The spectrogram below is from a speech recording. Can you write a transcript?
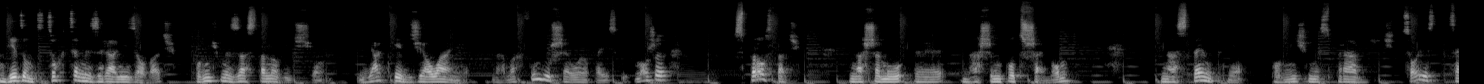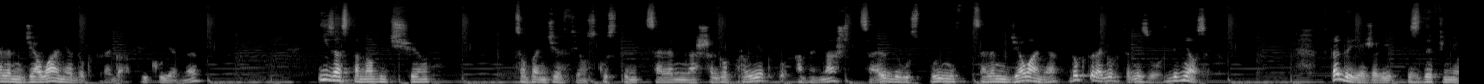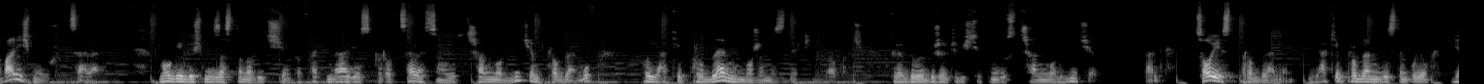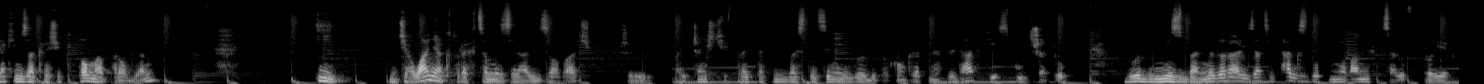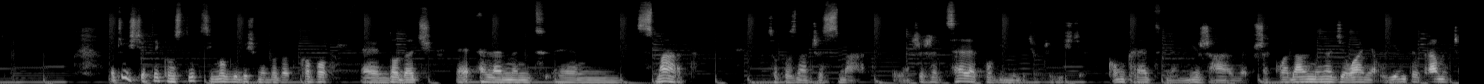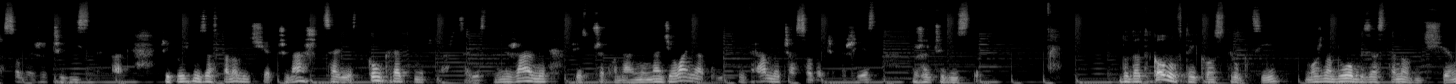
wiedząc, co chcemy zrealizować, powinniśmy zastanowić się, jakie działanie w ramach funduszy europejskich może sprostać naszemu, e, naszym potrzebom. Następnie powinniśmy sprawdzić, co jest celem działania, do którego aplikujemy, i zastanowić się, co będzie w związku z tym celem naszego projektu, aby nasz cel był spójny z celem działania, do którego chcemy złożyć wniosek. Wtedy, jeżeli zdefiniowaliśmy już cele, moglibyśmy zastanowić się, to w takim razie, skoro cele są lustrzalnym odbiciem problemów, to jakie problemy możemy zdefiniować, które byłyby rzeczywiście tym lustrzalnym odbiciem. Tak? Co jest problemem? Jakie problemy występują? W jakim zakresie kto ma problem? I działania, które chcemy zrealizować, czyli najczęściej w projektach inwestycyjnych byłyby to konkretne wydatki z budżetu, byłyby niezbędne do realizacji tak zdefiniowanych celów projektu. Oczywiście w tej konstrukcji moglibyśmy dodatkowo e, dodać e, element SMART. Co to znaczy SMART? To znaczy, że cele powinny być oczywiście konkretne, mierzalne, przekładalne na działania, ujęte w ramy czasowe rzeczywiste. Tak? Czyli powinniśmy zastanowić się, czy nasz cel jest konkretny, czy nasz cel jest mierzalny, czy jest przekładalny na działania, ujęty w ramy czasowe, czy też jest rzeczywisty. Dodatkowo w tej konstrukcji można byłoby zastanowić się,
